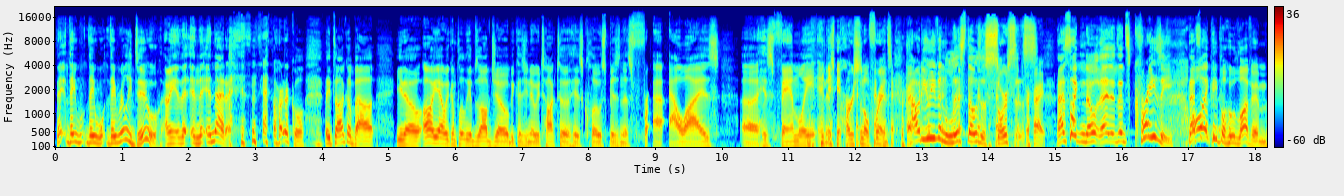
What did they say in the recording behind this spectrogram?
They, they, they, they really do. I mean, in, in, that, in that article, they talk about, you know, oh, yeah, we completely absolved Joe because, you know, we talked to his close business fr- uh, allies, uh, his family, and his personal friends. How do you even list those as sources? Right. That's like, no, that, that's crazy. That's All like the people who love him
